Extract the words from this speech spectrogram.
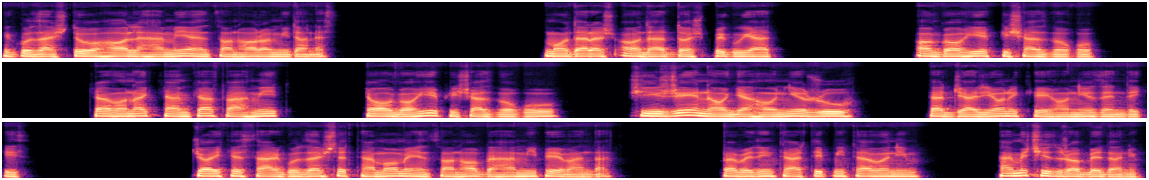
که گذشته و حال همه انسانها را می‌دانست. مادرش عادت داشت بگوید آگاهی پیش از وقوع. جوانک کم کم فهمید که آگاهی پیش از وقوع شیرجه ناگهانی روح در جریان کیهانی زندگی است. جایی که سرگذشت تمام انسانها به هم میپیوندد و بدین ترتیب می توانیم همه چیز را بدانیم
